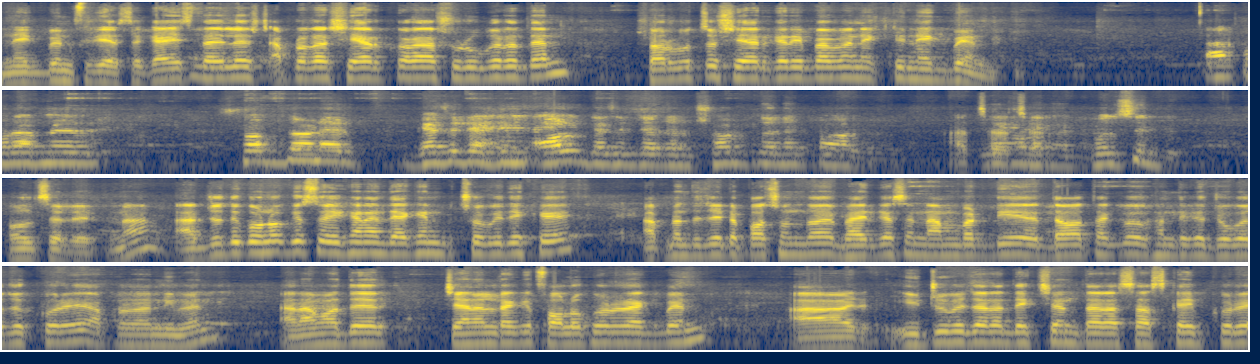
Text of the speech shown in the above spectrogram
নেক ব্যান্ড ফ্রি আছে। গাইস তাহলে আপনারা শেয়ার করা শুরু করে দেন। সর্বোচ্চ শেয়ারকারী পাবেন একটি নেক ব্যান্ড তারপর আপনার সব ধরনের gadget item all gadget item সব ধরনের পাওয়া যাবে। আচ্ছা আচ্ছা। বলছেন হোলসেল রেট না? আর যদি কোনো কিছু এখানে দেখেন ছবি দেখে আপনাদের যেটা পছন্দ হয় ভাইয়ের কাছে নাম্বার দিয়ে দেওয়া থাকবে ওখান থেকে যোগাযোগ করে আপনারা নেবেন। আর আমাদের চ্যানেলটাকে ফলো করে রাখবেন। আর ইউটিউবে যারা দেখছেন তারা সাবস্ক্রাইব করে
